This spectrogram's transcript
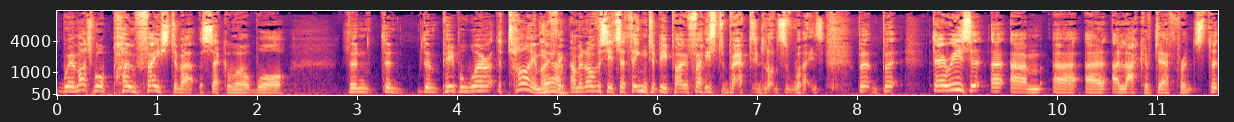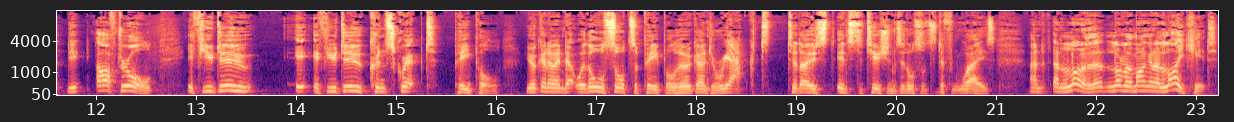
we're much more po-faced about the Second World War than than, than people were at the time. I think. I mean, obviously, it's a thing to be po-faced about in lots of ways, but but there is a, a, um, a, a- a lack of deference. That it, after all, if you do i- if you do conscript people, you're going to end up with all sorts of people who are going to react to those institutions in all sorts of different ways, and, and a lot of them, a lot of them aren't going to like it.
